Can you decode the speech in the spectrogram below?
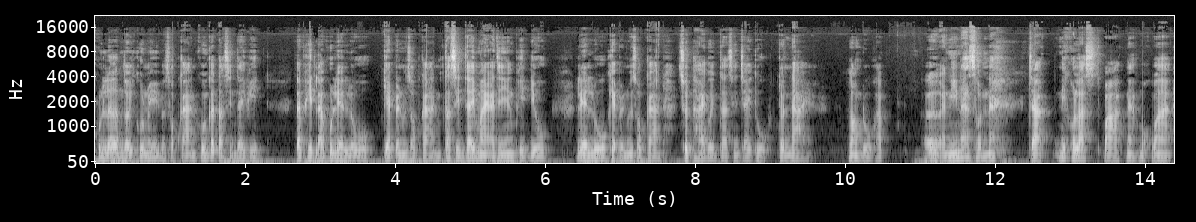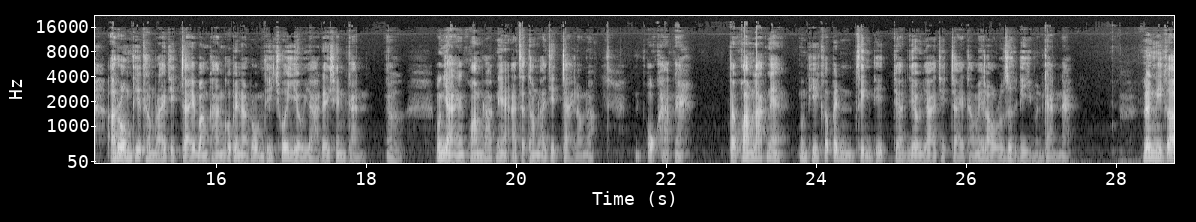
คุณเริ่มโดยคุณไม่มีประสบการณ์ คุณก็ตัดสินใจผิด แต่ผิดแล้วคุณเรียนรู้ เก็บเป็นประสบการณ์ ตัดสินใจใหม่อาจจะยังผิดอยู่ เรียนรู้เก็บเป็นประสบการณ์ สุดท้ายคุณตัดสินใจถูกจนได้ ลองดูครับ เออ อันนี้น่าสนนะ จากนิโคลัสสปาร์กนะบอกว่าอารมณ์ที่ทำร้ายจิตใจบางครั้งก็เป็นอารมณ์ที่ช่วยเยียวยาได้เช่นกัน เออบางอย่างความรักเนี่ยอาจจะทำร้ายจิตใจเราเนาะอกหักไง แต่ความรักเนี่ยบางทีก็เป็นสิ่งที่จะเยียวยาจิตใจทำให้เรารู้สึกดีเหมือนกันนะเรื่องนี้ก็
